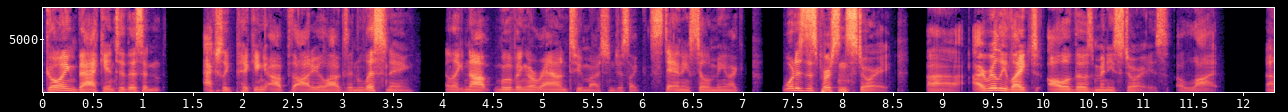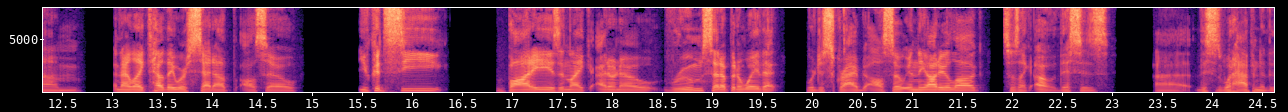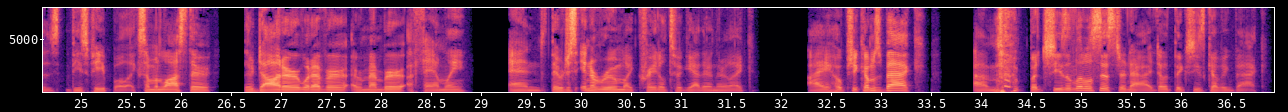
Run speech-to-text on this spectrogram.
going back into this and actually picking up the audio logs and listening and like not moving around too much and just like standing still and being like, what is this person's story? Uh, I really liked all of those mini stories a lot. Um, and I liked how they were set up. Also, you could see bodies and like I don't know rooms set up in a way that were described also in the audio log. So it's like, oh, this is uh, this is what happened to these these people. Like someone lost their their daughter or whatever. I remember a family, and they were just in a room like cradled together, and they're like, I hope she comes back. Um, but she's a little sister now. I don't think she's coming back.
